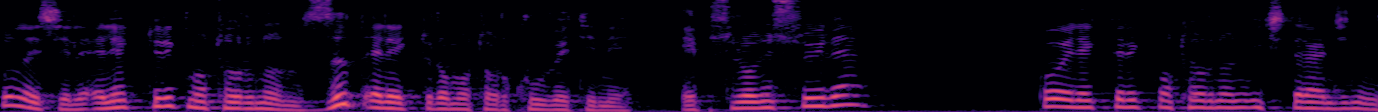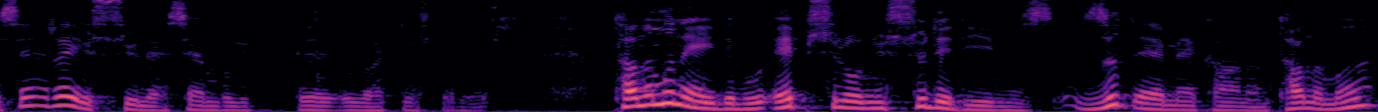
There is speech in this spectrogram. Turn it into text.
Dolayısıyla elektrik motorunun zıt elektromotor kuvvetini epsilon üssüyle O elektrik motorunun iç direncini ise R üssüyle sembolik e, olarak gösteriyoruz. Tanımı neydi bu epsilon üssü dediğimiz zıt EMK'nın tanımı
